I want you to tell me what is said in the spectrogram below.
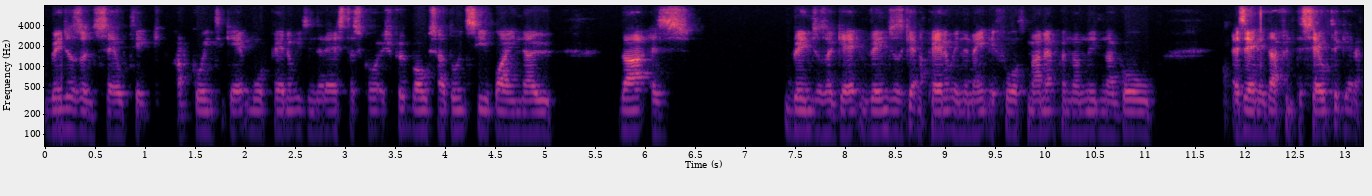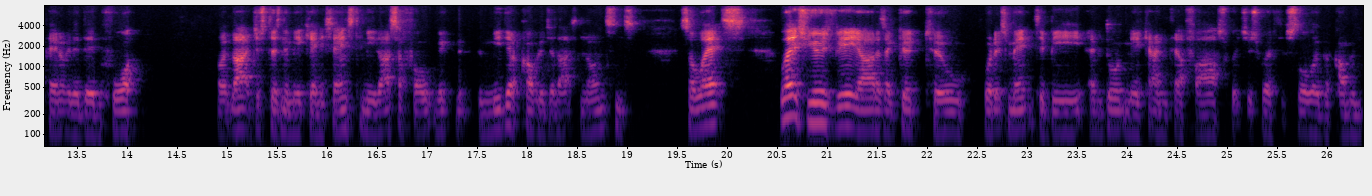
Rangers and Celtic are going to get more penalties than the rest of Scottish football, so I don't see why now that is Rangers are getting Rangers getting a penalty in the 94th minute when they're needing a goal is any different to Celtic getting a penalty the day before. Like that just doesn't make any sense to me. That's a fault. The media coverage of that's nonsense. So let's let's use VAR as a good tool what it's meant to be, and don't make it into a farce, which is what it's slowly becoming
